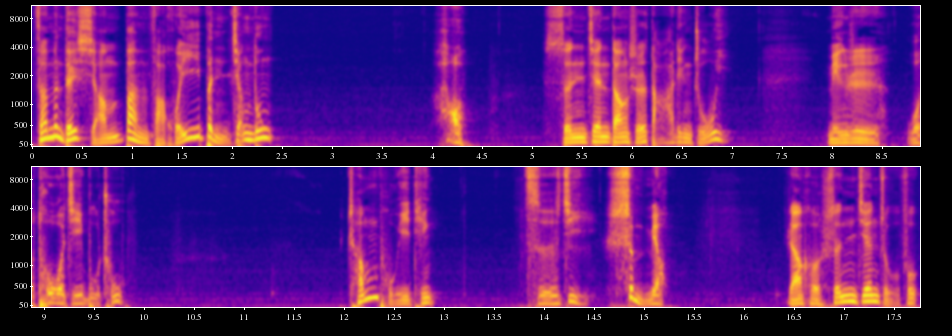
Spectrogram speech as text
咱们得想办法回奔江东。好。孙坚当时打定主意，明日我脱籍不出。程普一听，此计甚妙。然后孙坚嘱咐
